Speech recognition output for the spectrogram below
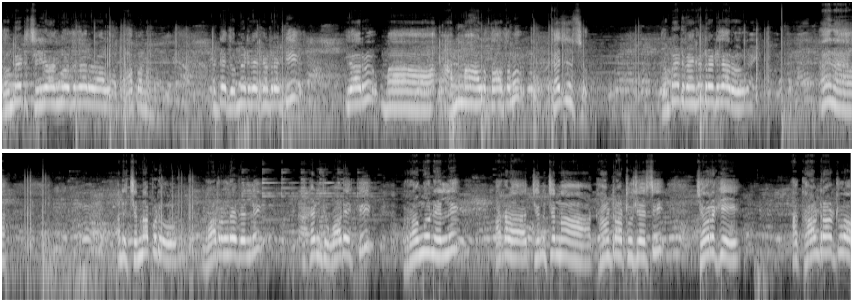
దొమ్మేటి శ్రీరంగోద్ గారు వాళ్ళ పాపనమ్మ అంటే దొమ్మేటి వెంకటరెడ్డి గారు మా అమ్మ వాళ్ళ తాతలు కజిన్స్. దొమ్మేటి వెంకటరెడ్డి గారు ఆయన అంటే చిన్నప్పుడు ఓడల్లో వెళ్ళి అక్కడి నుంచి ఓడ ఎక్కి రంగుని వెళ్ళి అక్కడ చిన్న చిన్న కాంట్రాక్టులు చేసి చివరికి ఆ కాంట్రాక్ట్లో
